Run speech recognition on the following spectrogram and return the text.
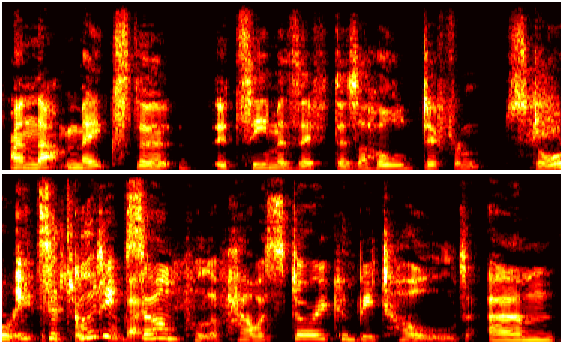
And that makes the it seem as if there's a whole different story. It's a good about. example of how a story can be told um,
